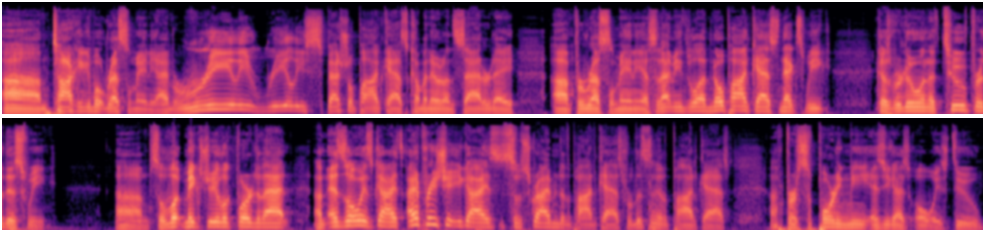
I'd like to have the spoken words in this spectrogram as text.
Um, talking about WrestleMania. I have a really, really special podcast coming out on Saturday uh, for WrestleMania. So that means we'll have no podcast next week because we're doing a two for this week. Um, so look, make sure you look forward to that. Um, as always, guys, I appreciate you guys subscribing to the podcast, for listening to the podcast, uh, for supporting me as you guys always do.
